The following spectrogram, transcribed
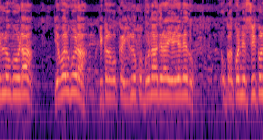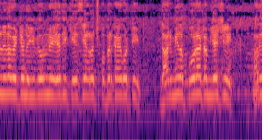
ఇల్లు కూడా ఎవరు కూడా ఇక్కడ ఒక్క ఇల్లుకు బునాది రాయి వేయలేదు. ఒక కొన్ని సీకులు నిలబెట్టిండు. ఈ ఊరిని ఏది కేసీఆర్ వచ్చి కొబ్బరికాయ కొట్టి దాని మీద పోరాటం చేసి పది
